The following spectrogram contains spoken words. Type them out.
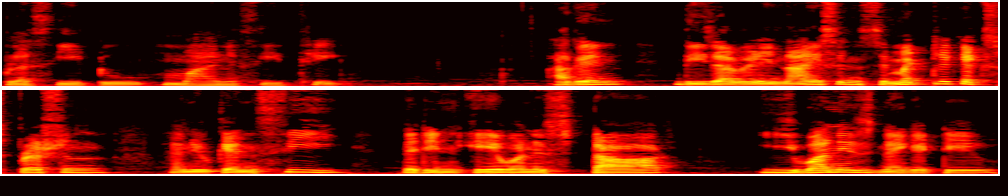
plus E2 minus E3. Again, these are very nice and symmetric expression and you can see that in A1 star, E1 is negative,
